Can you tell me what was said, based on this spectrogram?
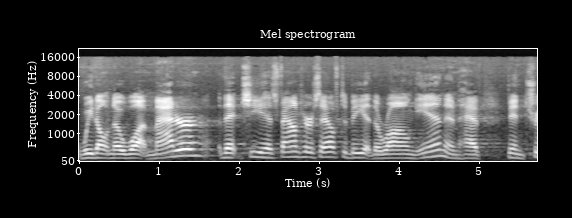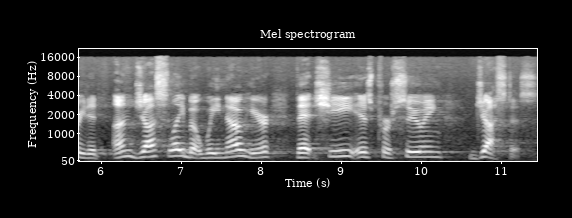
We don't know what matter that she has found herself to be at the wrong end and have been treated unjustly, but we know here that she is pursuing justice.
